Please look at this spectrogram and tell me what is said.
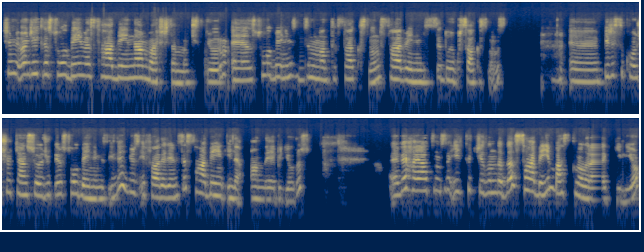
Şimdi öncelikle sol beyin ve sağ beyinden başlamak istiyorum. Ee, sol beynimiz bizim mantıksal kısmımız, sağ beynimiz ise duygusal kısmımız birisi konuşurken sözcükleri sol beynimiz ile, yüz ifadelerini ise sağ beyin ile anlayabiliyoruz. ve hayatımızın ilk üç yılında da sağ beyin baskın olarak geliyor.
